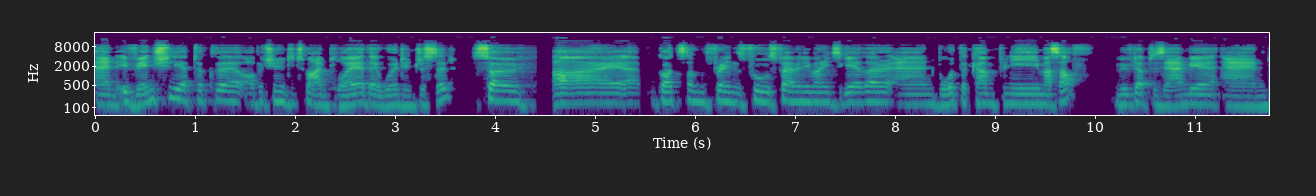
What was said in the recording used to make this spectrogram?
and eventually I took the opportunity to my employer. They weren't interested. So I uh, got some friends, fools, family money together and bought the company myself. Moved up to Zambia and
